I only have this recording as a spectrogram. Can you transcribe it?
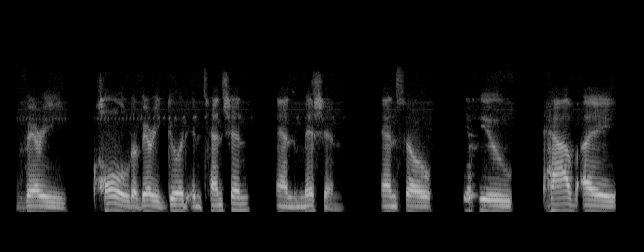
very, hold a very good intention and mission. And so if you have a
